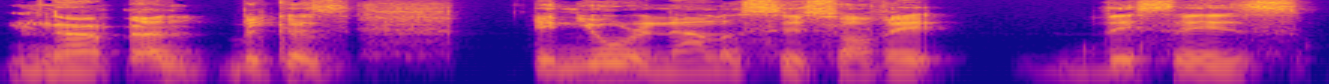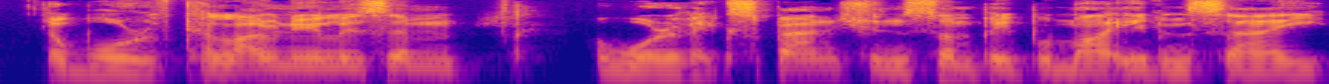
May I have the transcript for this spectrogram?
No, and because in your analysis of it, this is a war of colonialism, a war of expansion. Some people might even say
